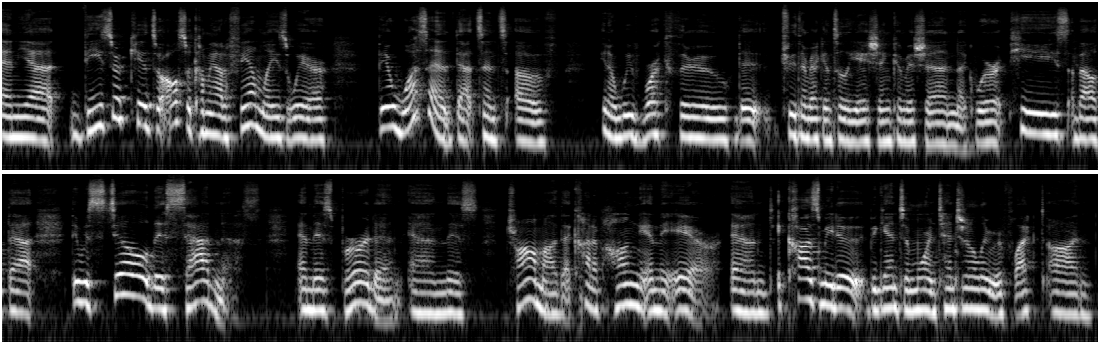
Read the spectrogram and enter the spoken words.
And yet, these are kids who are also coming out of families where there wasn't that sense of you know, we've worked through the Truth and Reconciliation Commission, like we're at peace about that. There was still this sadness. and this burden and this trauma that kind of hung in the air. And it caused me to begin to more intentionally reflect on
